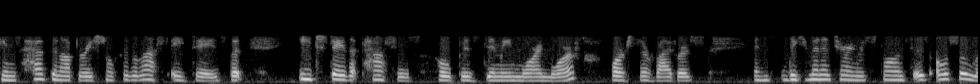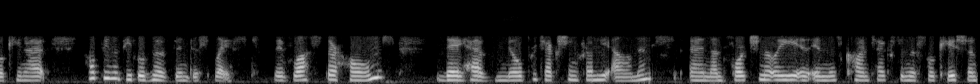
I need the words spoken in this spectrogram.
teams have been operational for the last eight days, but each day that passes, hope is dimming more and more for survivors and the humanitarian response is also looking at helping the people who have been displaced. They've lost their homes. They have no protection from the elements. And unfortunately, in, in this context, in this location,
